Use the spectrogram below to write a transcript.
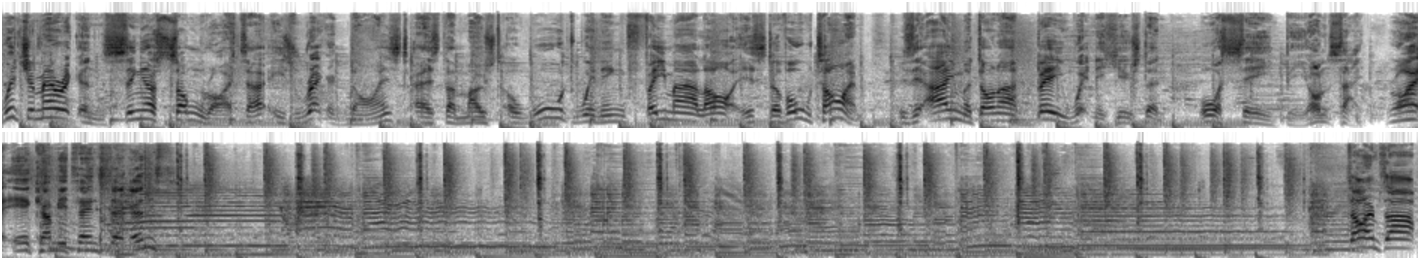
Which American singer songwriter is recognised as the most award winning female artist of all time? Is it A, Madonna, B, Whitney Houston, or C, Beyonce? Right, here come your 10 seconds. Time's up!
